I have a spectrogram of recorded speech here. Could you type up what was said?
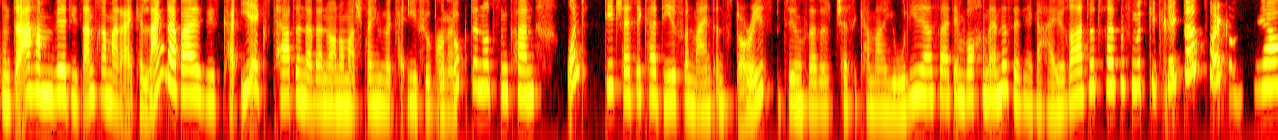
Und da haben wir die Sandra Mareike Lang dabei. Sie ist KI-Expertin. Da werden wir auch nochmal sprechen, wie wir KI für Produkte nutzen können. Und die Jessica Deal von Mind and Stories, beziehungsweise Jessica Marioli ja seit dem Wochenende. Sie hat ja geheiratet, hast du es mitgekriegt hast. Ja.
